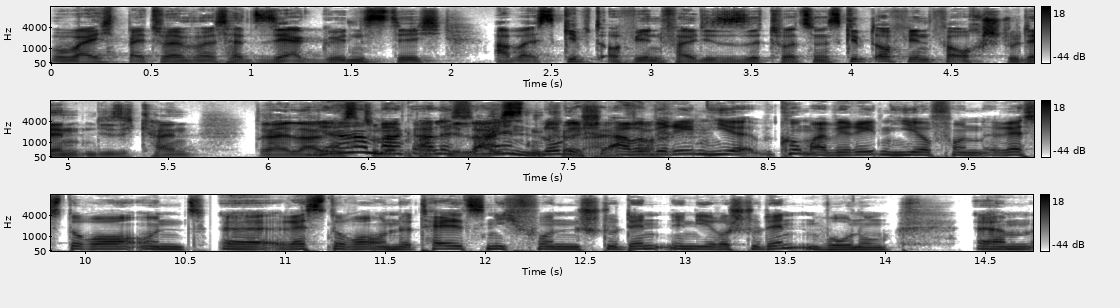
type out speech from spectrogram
Wobei ich bei Travel ist halt sehr günstig, aber es gibt auf jeden Fall diese Situation. Es gibt auf jeden Fall auch Studenten, die sich kein dreilagiges ja, mag alles sein, logisch. Aber wir reden hier, guck mal, wir reden hier von Restaurant und äh, Restaurant und Hotels, nicht von Studenten in ihrer Studentenwohnung. Ähm,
